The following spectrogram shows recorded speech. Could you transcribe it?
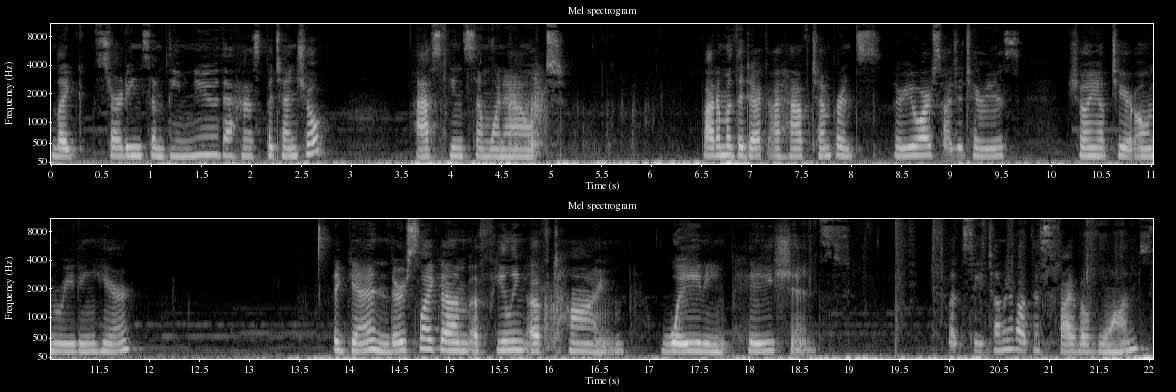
like starting something new that has potential. Asking someone out. Bottom of the deck, I have Temperance. There you are, Sagittarius. Showing up to your own reading here. Again, there's like um, a feeling of time, waiting, patience. Let's see, tell me about this Five of Wands.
